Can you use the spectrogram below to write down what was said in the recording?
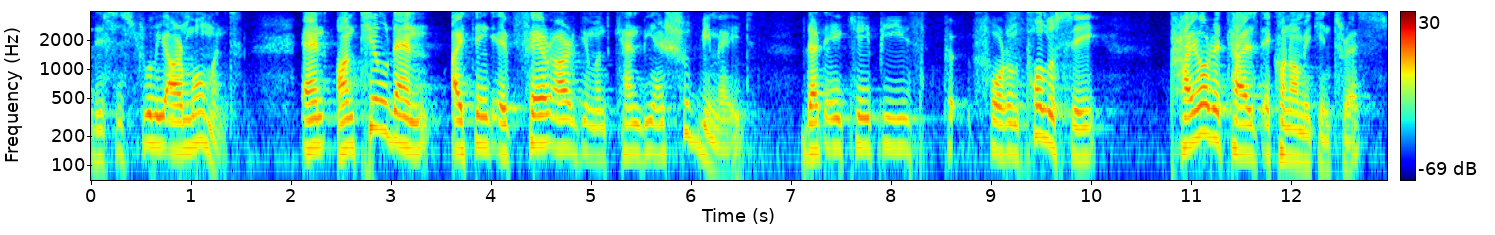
this is truly our moment. And until then, I think a fair argument can be and should be made that AKP's foreign policy prioritized economic interess.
